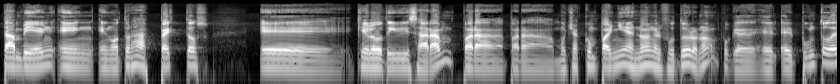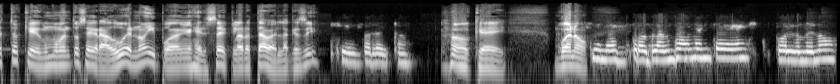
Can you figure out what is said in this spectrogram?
también en otros aspectos eh, que lo utilizarán para, para muchas compañías, ¿no? En el futuro, ¿no? Porque el, el, punto de esto es que en un momento se gradúen, ¿no? Y puedan ejercer, claro está, ¿verdad que sí? Sí, correcto. Ok, bueno. nuestro plan realmente es, por lo menos,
